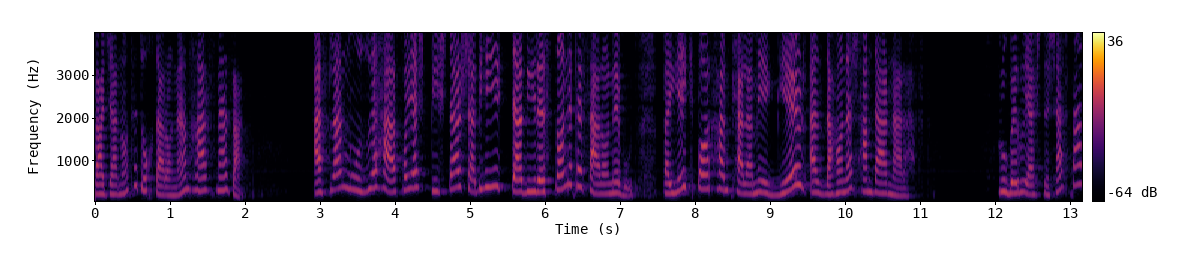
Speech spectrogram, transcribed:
وجنات دخترانم حرف نزد اصلا موضوع حرفهایش بیشتر شبیه یک دبیرستان پسرانه بود و یک بار هم کلمه گرل از دهانش هم در نرفت. روبرویش نشستم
